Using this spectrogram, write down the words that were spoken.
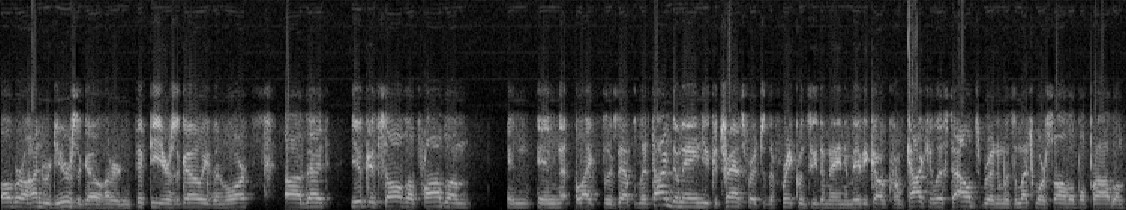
over 100 years ago, 150 years ago, even more, uh, that you could solve a problem in in like for example in the time domain you could transfer it to the frequency domain and maybe go from calculus to algebra and it was a much more solvable problem.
